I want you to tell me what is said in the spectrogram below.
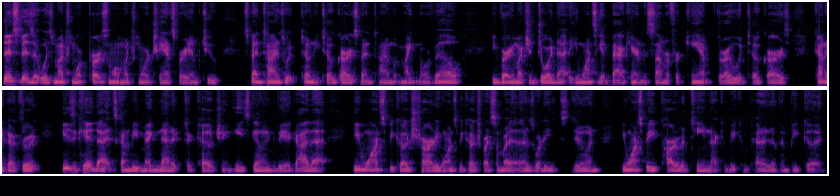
This visit was much more personal, much more chance for him to spend times with Tony Tokarz, spend time with Mike Norvell. He very much enjoyed that. He wants to get back here in the summer for camp, throw with Tokarz, kind of go through it. He's a kid that's going to be magnetic to coaching. He's going to be a guy that – he wants to be coached hard. He wants to be coached by somebody that knows what he's doing. He wants to be part of a team that can be competitive and be good.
